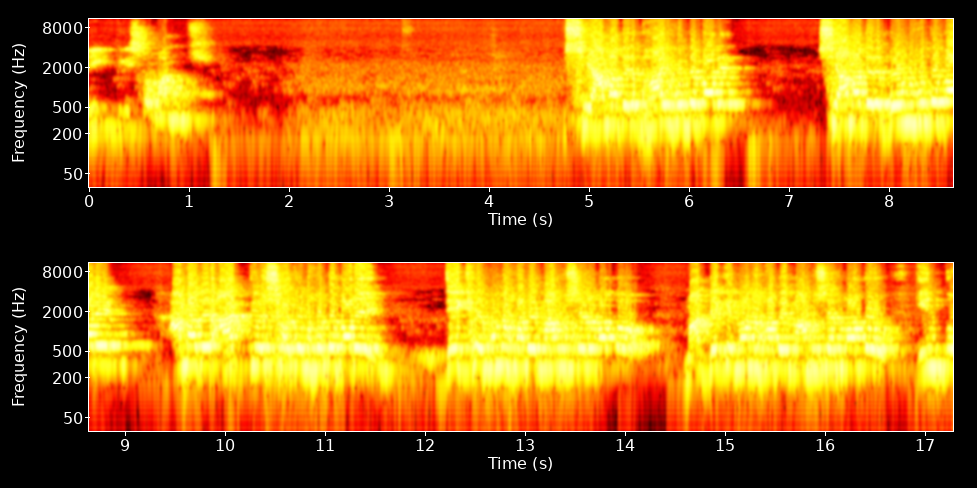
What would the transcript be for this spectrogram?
নিকৃষ্ট মানুষ। সে আমাদের ভাই হতে পারে, সে আমাদের বোন হতে পারে, আমাদের আত্মীয় স্বজন হতে পারে। দেখে মনে হবে মানুষের মতো, মা, দেখে মনে হবে মানুষের মতো, কিন্তু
